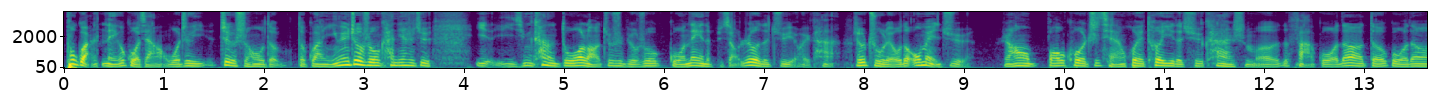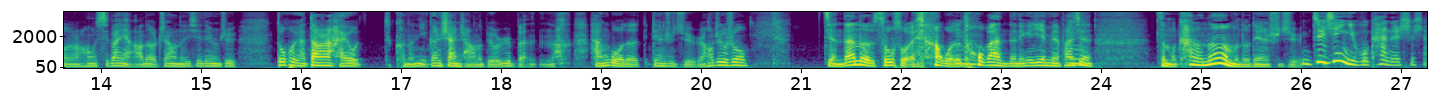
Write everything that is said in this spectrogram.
不管哪个国家，我这这个时候的的观影，因为这个时候看电视剧也已经看的多了，就是比如说国内的比较热的剧也会看，就主流的欧美剧。然后包括之前会特意的去看什么法国的、德国的，然后西班牙的这样的一些电视剧都会看。当然还有可能你更擅长的，比如日本、韩国的电视剧。然后这个时候简单的搜索了一下我的嗯豆瓣的那个页面，发现怎么看了那么多电视剧？你最近一部看的是啥？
